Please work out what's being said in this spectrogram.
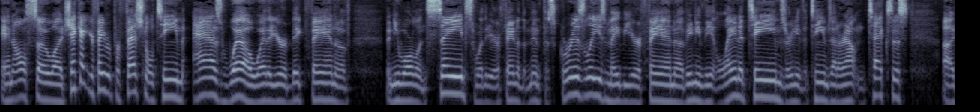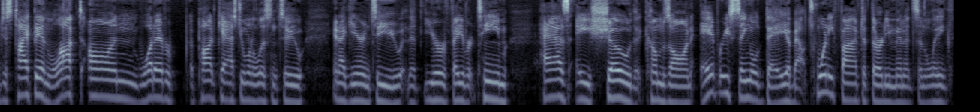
And also, uh, check out your favorite professional team as well, whether you're a big fan of the New Orleans Saints, whether you're a fan of the Memphis Grizzlies, maybe you're a fan of any of the Atlanta teams or any of the teams that are out in Texas. Uh, just type in locked on whatever podcast you want to listen to, and I guarantee you that your favorite team has a show that comes on every single day, about 25 to 30 minutes in length.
